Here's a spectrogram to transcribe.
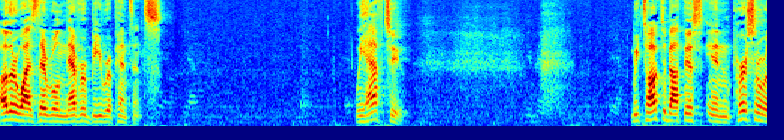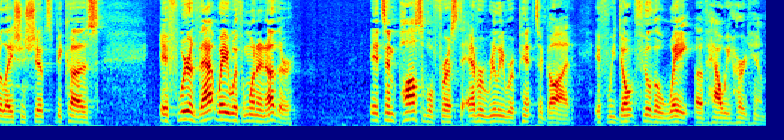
Otherwise, there will never be repentance. We have to. We talked about this in personal relationships because if we're that way with one another, it's impossible for us to ever really repent to God if we don't feel the weight of how we hurt Him.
